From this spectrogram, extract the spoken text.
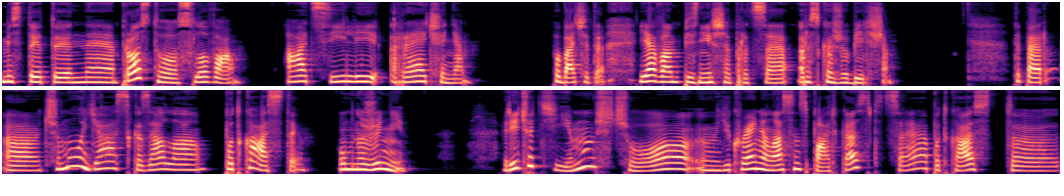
містити не просто слова, а цілі речення. Побачите, я вам пізніше про це розкажу більше. Тепер, е, чому я сказала подкасти у множині? Річ у тім, що е, Ukrainian Lessons Podcast це подкаст е,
